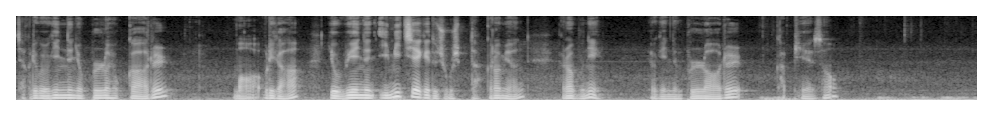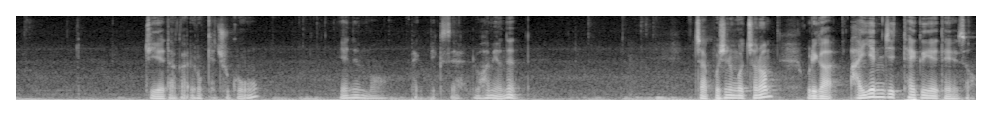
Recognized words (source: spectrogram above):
자, 그리고 여기 있는 이 블러 효과를 뭐 우리가 이 위에 있는 이미지에게도 주고 싶다. 그러면 여러분이 여기 있는 블러를 카피해서 뒤에다가 이렇게 주고 얘는 뭐 100픽셀로 하면은 자, 보시는 것처럼 우리가 img 태그에 대해서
